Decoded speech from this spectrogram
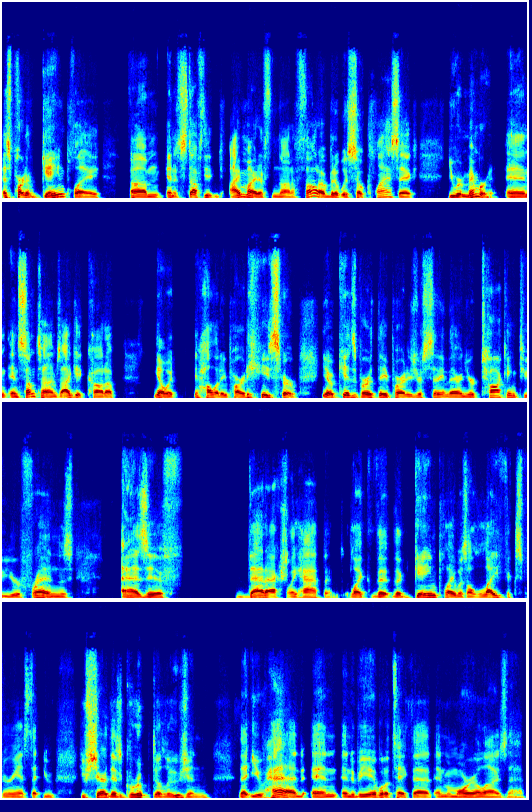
as part of gameplay. Um, and it's stuff that I might have not have thought of, but it was so classic, you remember it. And and sometimes I get caught up, you know, at holiday parties or you know kids' birthday parties. You're sitting there and you're talking to your friends as if that actually happened like the the gameplay was a life experience that you you shared this group delusion that you had and and to be able to take that and memorialize that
